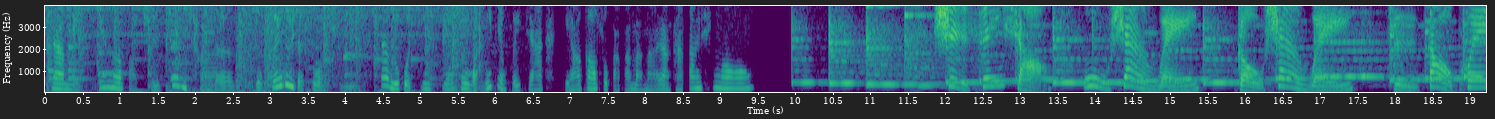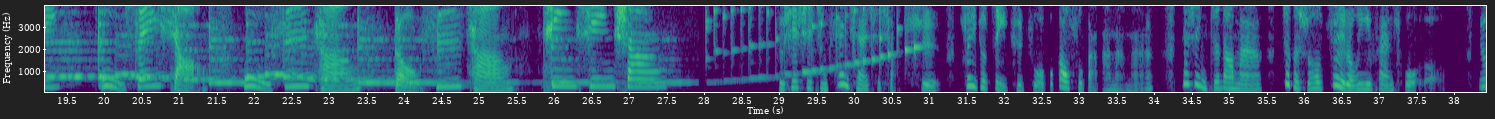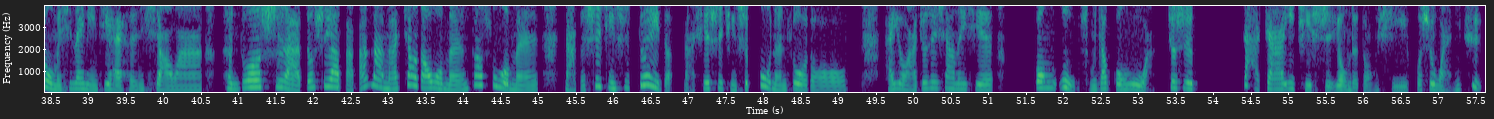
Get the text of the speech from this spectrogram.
那每天呢，保持正常的、有规律的作息。那如果今天会晚一点回家，也要告诉爸爸妈妈，让他放心哦。事虽小，勿擅为；苟擅为，子道亏。物虽小，勿私藏；苟私藏，亲心伤。有些事情看起来是小事，所以就自己去做，不告诉爸爸妈妈。但是你知道吗？这个时候最容易犯错了。因为我们现在年纪还很小啊，很多事啊都是要爸爸妈妈教导我们，告诉我们哪个事情是对的，哪些事情是不能做的哦。还有啊，就是像那些公物，什么叫公物啊？就是大家一起使用的东西或是玩具。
